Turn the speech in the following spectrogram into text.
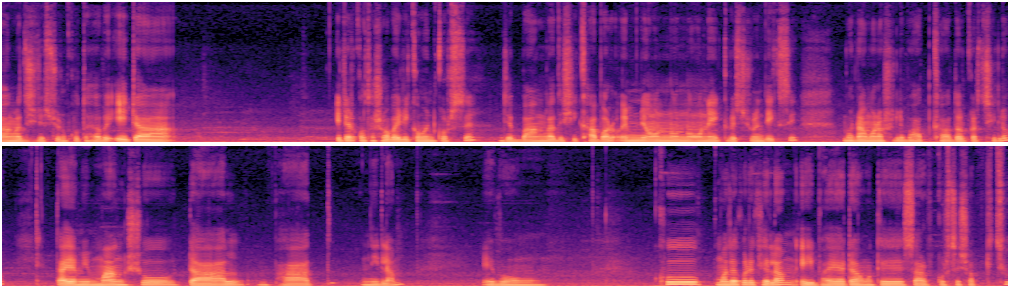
বাংলাদেশি রেস্টুরেন্ট কোথায় হবে? এটা, এটার কথা সবাই রিকমেন্ড করছে যে বাংলাদেশি খাবার। এমনি অন্য অন্য অনেক রেস্টুরেন্ট দেখছি বাট আমার আসলে ভাত খাওয়া দরকার ছিল। তাই আমি মাংস, ডাল, ভাত নিলাম এবং খুব মজা করে খেলাম। এই ভাইয়াটা আমাকে সার্ভ করছে সব কিছু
